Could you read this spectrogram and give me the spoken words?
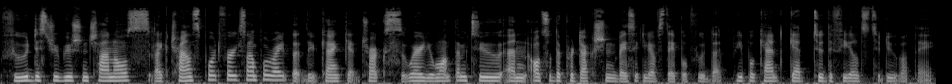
food distribution channels like transport, for example, right? That you can't get trucks where you want them to, and also the production basically of staple food that people can't get to the fields to do what they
